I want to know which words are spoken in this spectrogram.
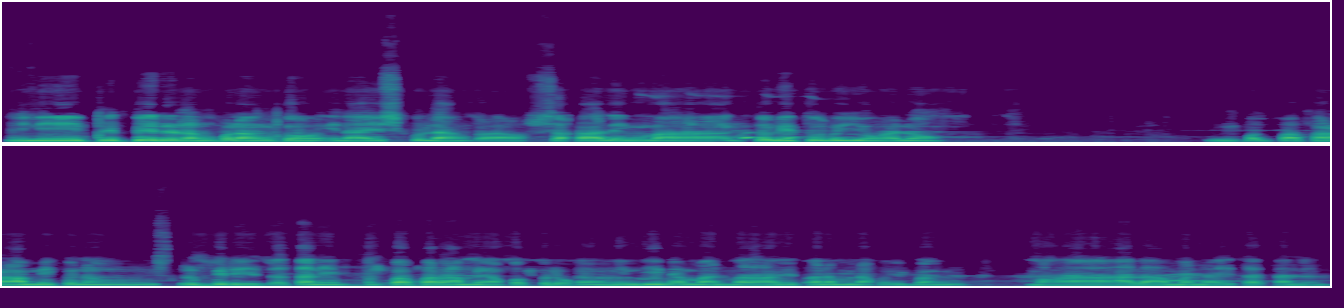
ini-prepare lang ko lang to inayos ko lang ka sakaling magtuloy-tuloy yung ano yung pagpaparami ko ng strawberry tatanim pagpaparami ako. Pero kung hindi naman marami pa naman ako ibang mga halaman na itatanim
